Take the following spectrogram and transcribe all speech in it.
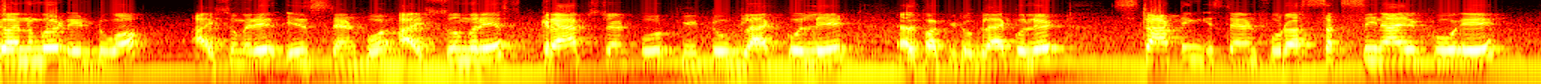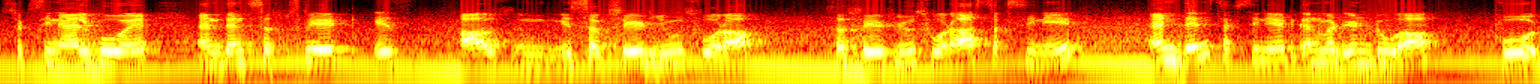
convert into a isomerase is stand for isomerase crab stand for ketoglycolate alpha ketoglycolate starting stand for a succinyl CoA succinyl CoA and then substrate is is substrate used for a substrate used for a succinate and then succinate convert into a four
